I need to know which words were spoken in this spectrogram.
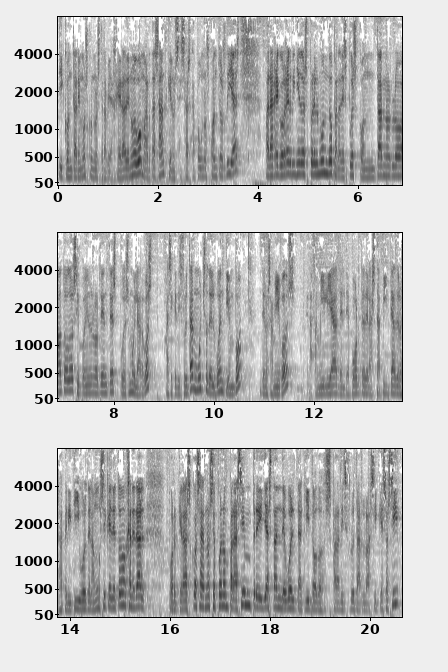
y contaremos con nuestra viajera de nuevo, Marta Sanz, que nos ha escapado unos cuantos días, para recorrer viñedos por el mundo, para después contárnoslo a todos y ponernos los dientes, pues muy largos. Así que disfrutar mucho del buen tiempo, de los amigos, de la familia, del deporte, de las tapitas, de los aperitivos, de la música y de todo en general, porque las cosas no se fueron para siempre y ya están de vuelta aquí todos para disfrutarlo. Así que eso sí,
